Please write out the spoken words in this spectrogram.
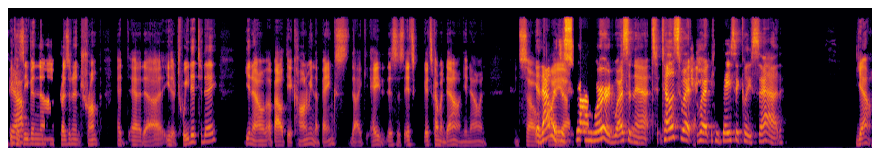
because yeah. even uh, President Trump had had uh, either tweeted today, you know, about the economy and the banks, like, hey, this is it's it's coming down, you know, and and so yeah, that was I, a uh, strong word, wasn't it? Tell us what what he basically said. Yeah,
